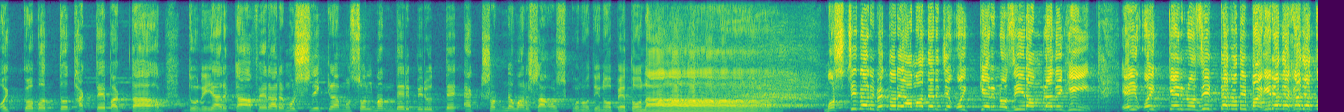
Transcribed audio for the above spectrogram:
ঐক্যবদ্ধ থাকতে পারতাম। দুনিয়ার কাফের আর মুশরিকরা মুসলমানদের বিরুদ্ধে অ্যাকশন নেওয়ার সাহস কোনোদিনও পেত না। মসজিদের ভেতরে আমাদের যে ঐক্যের নজির আমরা দেখি, এই ঐক্যের নজিরটা যদি বাহিরে দেখা যেত,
